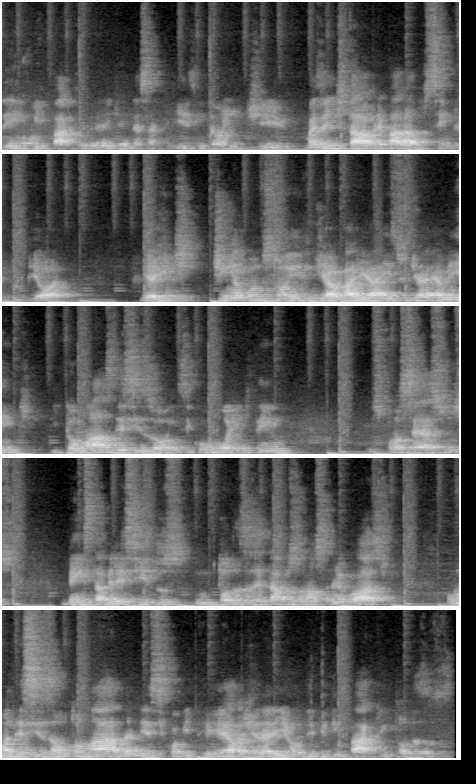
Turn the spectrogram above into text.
nenhum impacto grande nessa crise, então a gente, mas a gente estava preparado sempre para o pior. E a gente tinha condições de avaliar isso diariamente e tomar as decisões e como a gente tem os processos bem estabelecidos em todas as etapas do nosso negócio, uma decisão tomada nesse comitê, ela geraria o devido impacto em todas as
